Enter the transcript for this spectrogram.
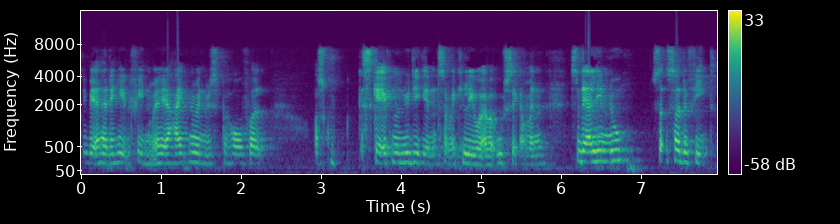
Det vil jeg have det helt fint med. Jeg har ikke nødvendigvis behov for at skulle skabe noget nyt igen, som jeg kan leve af at være usikker. Men som det er lige nu, så, så er det fint,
